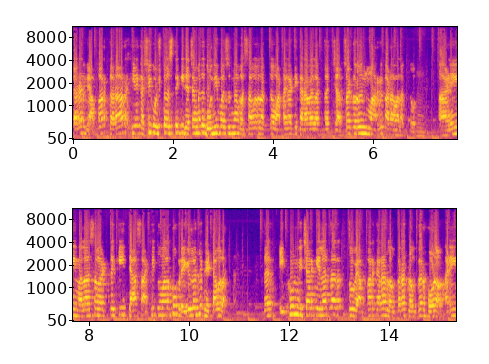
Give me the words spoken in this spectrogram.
कारण व्यापार करार ही एक अशी गोष्ट असते की ज्याच्यामध्ये दोन्ही बाजूंना बसावं लागतं वाटाघाटी कराव्या लागतात चर्चा करून मार्ग काढावा लागतो. आणि मला असं वाटतं की त्यासाठी तुम्हाला खूप रेग्युलरली भेटावं लागतं. तर एकूण विचार केला तर तो व्यापार करार लवकरात लवकर होणं आणि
